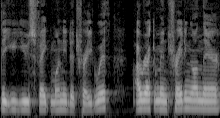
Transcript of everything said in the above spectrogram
that you use fake money to trade with. I recommend trading on there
